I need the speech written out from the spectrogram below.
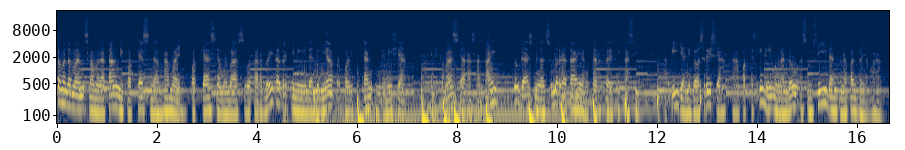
teman-teman, selamat datang di podcast Sedang Ramai Podcast yang membahas seputar berita terkini dan dunia perpolitikan Indonesia. Yang dikemas secara santai, lugas dengan sumber data yang terverifikasi. Tapi jangan dibawa serius ya, karena podcast ini mengandung asumsi dan pendapat banyak orang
